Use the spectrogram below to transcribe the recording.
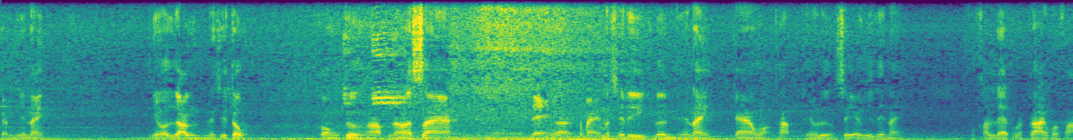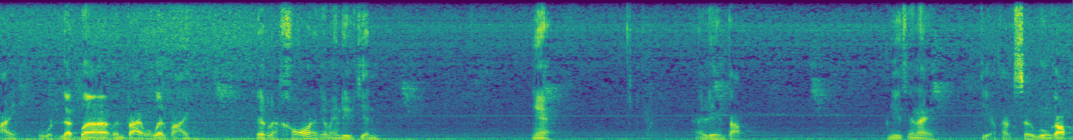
cầm như thế này. Nếu gần nó sẽ trúng. Còn trường hợp nó ở xa đèn đó, các bạn nó sẽ đi lên thế này cao hoặc thấp theo đường xéo như thế này. Hoặc là lệch qua trái qua phải lệch qua bên trái hoặc bên phải. Rất là khó để các bạn điều chỉnh. Nha. Hãy luyện tập như thế này dạ thật sự vuông góc.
